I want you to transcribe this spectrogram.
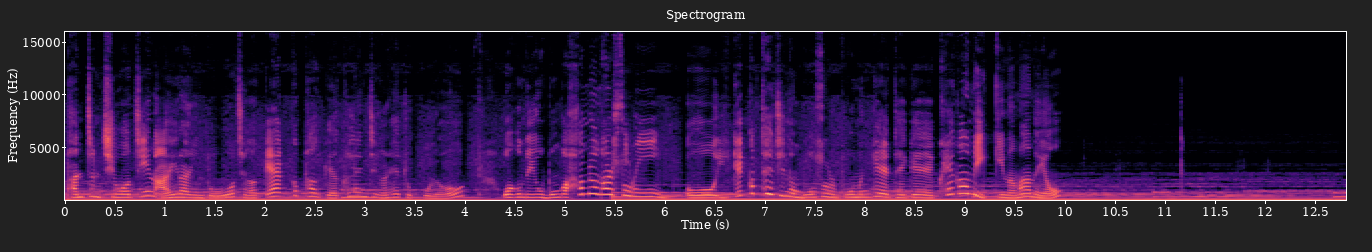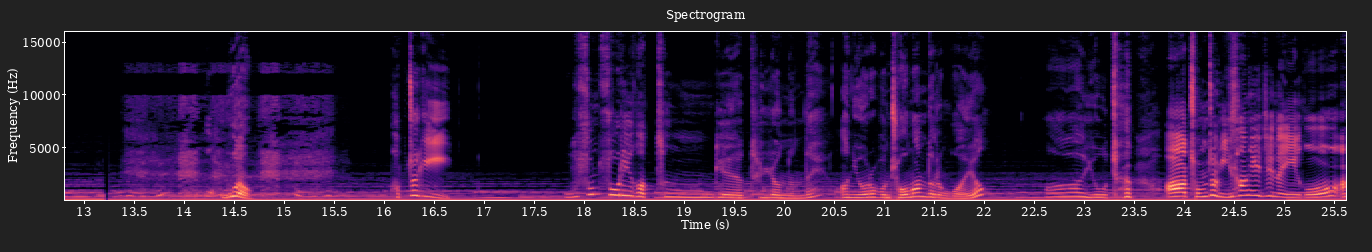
반쯤 지워진 아이라인도 제가 깨끗하게 클렌징을 해줬고요. 와 근데 이거 뭔가 하면 할수록 어 이 깨끗해지는 모습을 보는 게 되게 쾌감이 있기는 하네요. 뭐야? 갑자기 웃음소리 같은 게 들렸는데? 아니 여러분 저만 들은 거예요? 아, 요, 자, 아, 점점 이상해지네, 이거. 아,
